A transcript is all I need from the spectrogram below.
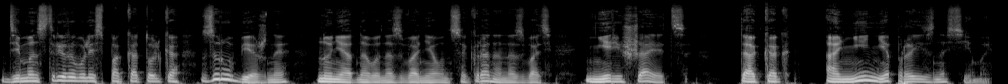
демонстрировались пока только зарубежные, но ни одного названия он с экрана назвать не решается, так как они непроизносимы.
